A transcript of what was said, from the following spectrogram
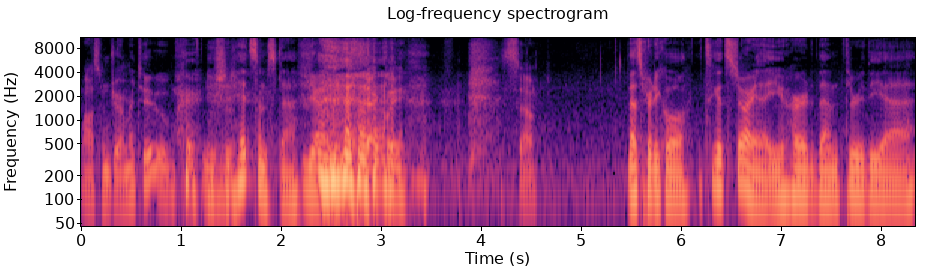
awesome drummer too. you should hit some stuff. yeah, exactly. so That's pretty cool. It's a good story that you heard them through the uh,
